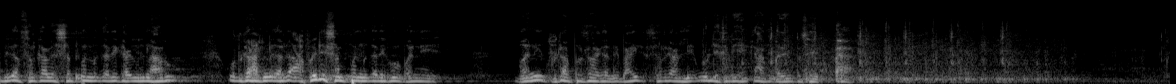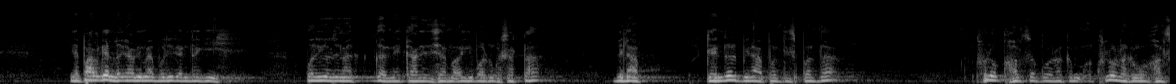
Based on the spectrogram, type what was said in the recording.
विगत सरकारले सम्पन्न गरेका योजनाहरू उद्घाटन गरेर आफैले सम्पन्न गरेको भन्ने भनी झुटा प्रचार गर्ने बाहेक सरकारले उल्लेखनीय काम गरेको छैन नेपालकै लगानीमा बुढी गण्डकी परियोजना गर्ने कार्यदिशामा अघि बढ्नुको सट्टा बिना टेन्डर बिना प्रतिस्पर्धा ठुलो खर्चको रकम ठुलो रकमको खर्च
